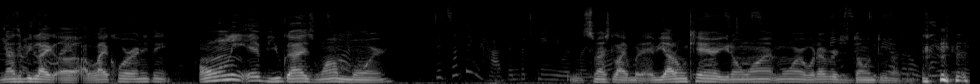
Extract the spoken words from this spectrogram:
not to be like uh, a like horror or anything. Only if you guys want more, Did something happen between you and Linda? Smash like button. If y'all don't care, you don't want more, whatever, just don't do be a little nothing.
